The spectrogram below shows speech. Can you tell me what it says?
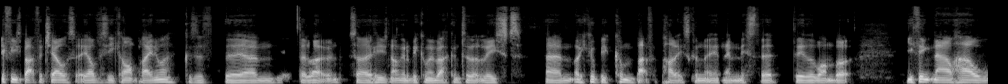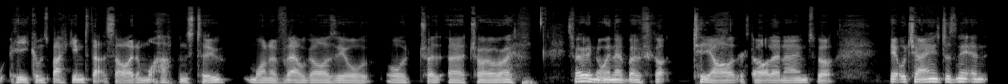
If he's back for Chelsea, obviously he can't play anywhere because of the um, the loan, so he's not going to be coming back until at least. Um, he could be coming back for Palace, couldn't he, and then miss the, the other one. But you think now how he comes back into that side and what happens to one of El Ghazi or or uh, Traore. It's very annoying. They've both got TR at the start of their names, but it will change, doesn't it? And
